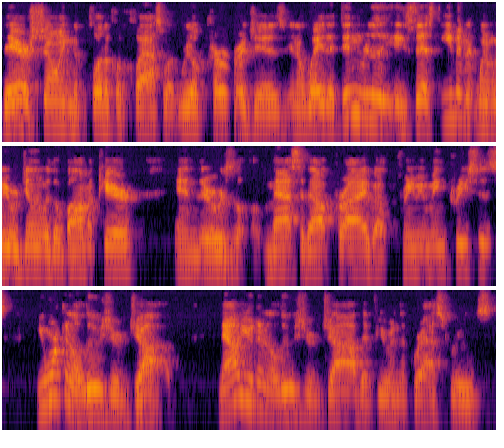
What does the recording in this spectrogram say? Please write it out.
they're showing the political class what real courage is in a way that didn't really exist even when we were dealing with Obamacare and there was a massive outcry about premium increases. You weren't going to lose your job. Now you're going to lose your job if you're in the grassroots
